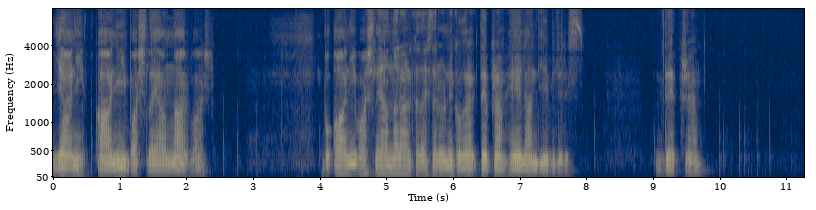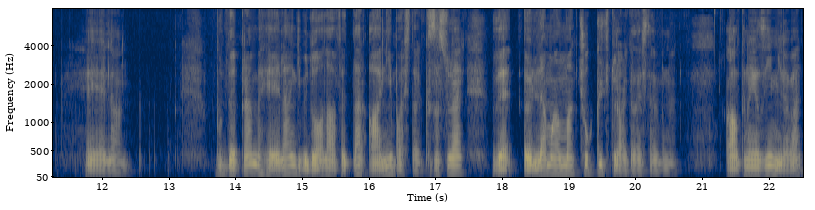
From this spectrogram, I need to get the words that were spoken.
Yani ani başlayanlar var. Bu ani başlayanlar arkadaşlar örnek olarak deprem, heyelan diyebiliriz. Deprem, heyelan. Bu deprem ve heyelan gibi doğal afetler ani başlar, kısa sürer ve önlem almak çok güçtür arkadaşlar buna. Altına yazayım yine ben.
